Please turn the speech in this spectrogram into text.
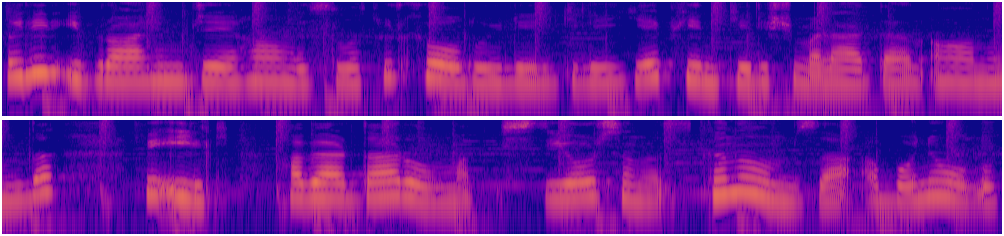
Halil İbrahim Ceyhan ve Sıla Türkoğlu ile ilgili yepyeni gelişmelerden anında ve ilk haberdar olmak istiyorsanız kanalımıza abone olup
